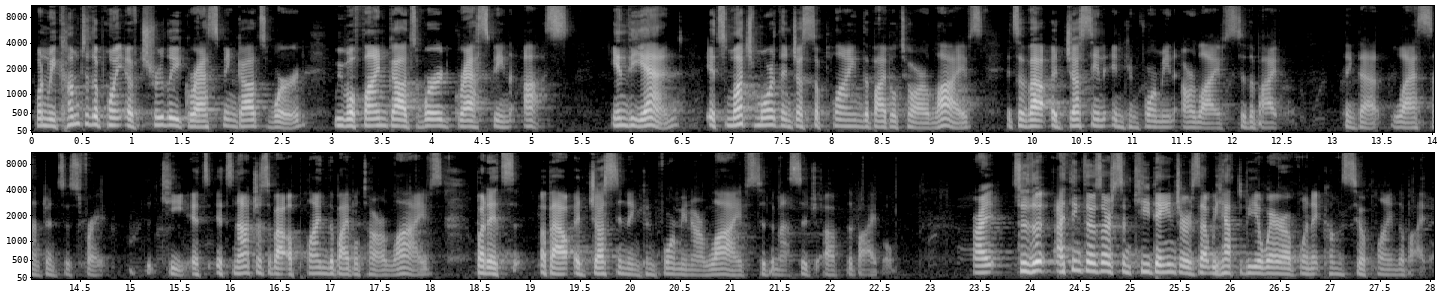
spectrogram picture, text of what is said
When we come to the point of truly grasping God's word, we will find God's word grasping us. In the end, it's much more than just applying the Bible to our lives. It's about adjusting and conforming our lives to the Bible. I think that last sentence is key. It's, it's not just about applying the Bible to our lives, but it's about adjusting and conforming our lives to the message of the Bible. All right, so the, I think those are some key dangers that we have to be aware of when it comes to applying the Bible.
